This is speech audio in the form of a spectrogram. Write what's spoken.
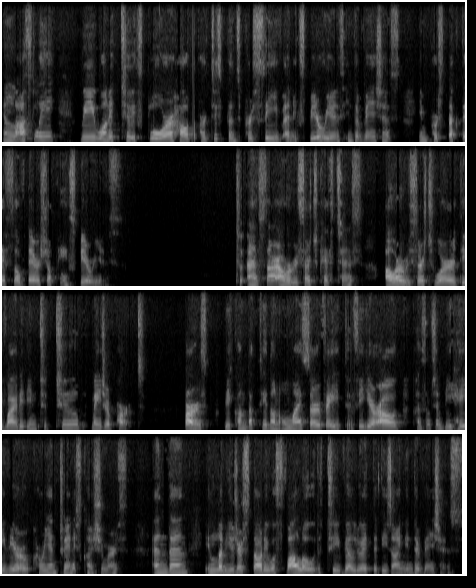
And lastly, we wanted to explore how the participants perceive and experience interventions in perspectives of their shopping experience. To answer our research questions, our research were divided into two major parts. First, we conducted an online survey to figure out consumption behavior of Korean Chinese consumers, and then in-lab user study was followed to evaluate the designed interventions.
